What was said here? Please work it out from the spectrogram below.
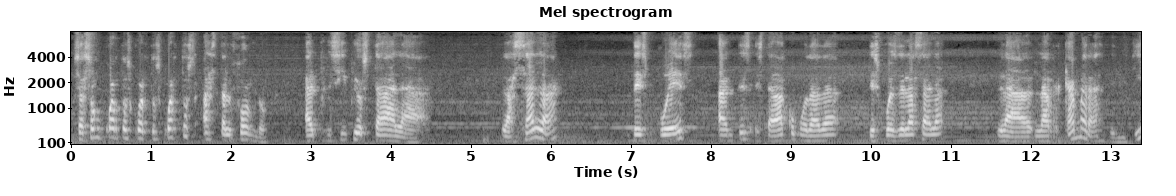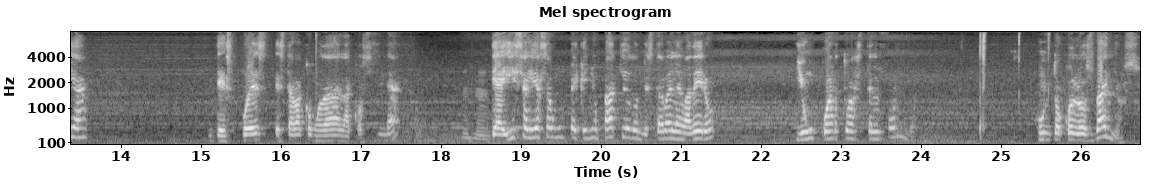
O sea, son cuartos, cuartos, cuartos hasta el fondo. Al principio está la, la sala, después, antes estaba acomodada, después de la sala, la, la recámara de mi tía, Después estaba acomodada la cocina. De ahí salías a un pequeño patio donde estaba el lavadero y un cuarto hasta el fondo, junto con los baños.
